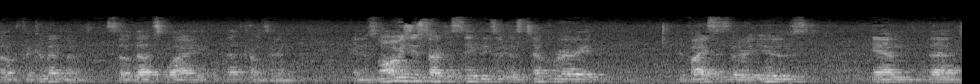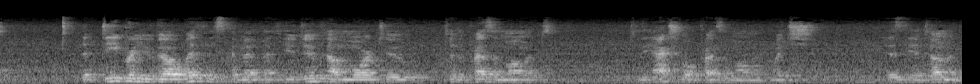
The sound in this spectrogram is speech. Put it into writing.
of the commitment. So that's why that comes in. And as long as you start to see these are just temporary devices that are used, and that the deeper you go with this commitment, you do come more to, to the present moment, to the actual present moment, which is the atonement.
